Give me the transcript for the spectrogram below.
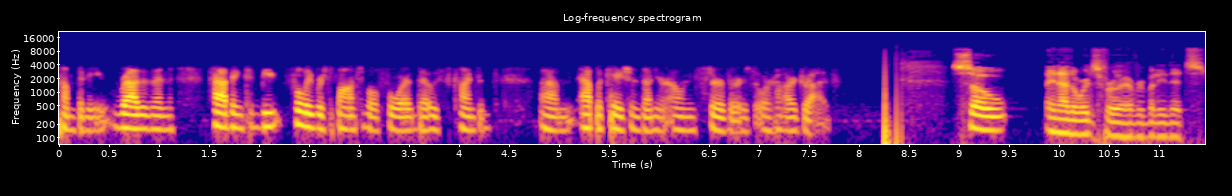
company rather than having to be fully responsible for those kinds of um, applications on your own servers or hard drive. So, in other words, for everybody that's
